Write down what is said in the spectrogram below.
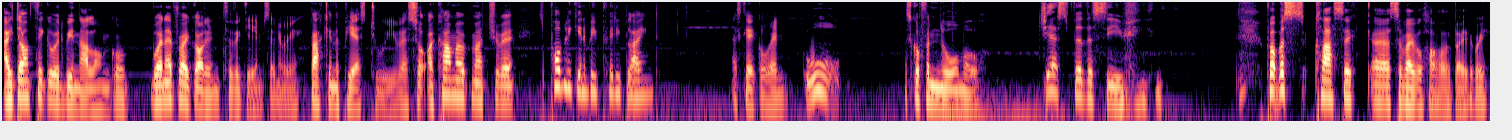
I don't think it would have been that long ago. Whenever I got into the games, anyway, back in the PS2 era, so I can't remember much of it. It's probably going to be pretty blind. Let's get going. Ooh, let's go for normal, just for the series. Proper classic uh, survival horror, by the way.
